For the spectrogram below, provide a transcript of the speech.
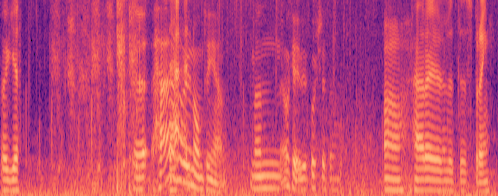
Vad gött. Eh, här har ju någonting hänt. Men okej, vi fortsätter. Ja, här är det lite sprängt.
